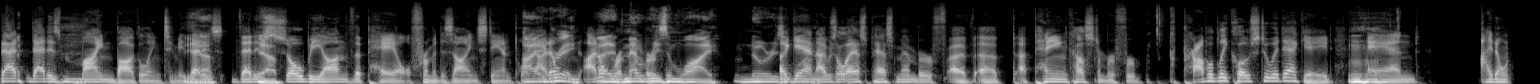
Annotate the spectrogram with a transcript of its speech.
that that is mind boggling to me. That Yeah. is that is Yeah. so beyond the pale from a design standpoint. I, I, don't agree. I don't have remember no reason why. No reason. again, why. I was a LastPass member, of a, a paying customer for probably close to a decade, Mhm. and I don't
